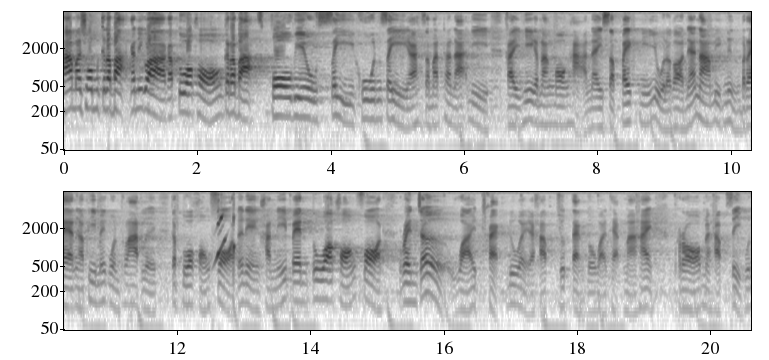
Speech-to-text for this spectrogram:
พามาชมกระบะกันดีกว่ากับตัวของกระบะ 4 wheel 4คูณ4นะสมรรถนะดี ใครที่กำลังมองหาในสเปคนี้อยู่แล้วก็แนะนำอีกหนึ่งแบรนด์ครับที่ไม่ควรพลาดเลย กับตัวของ Ford นั่นเอง คันนี้เป็นตัวของ Ford Ranger Wide Track ด้วยนะครับ ชุดแต่งตัว Wide Track มาให้พร้อมนะครับ4คูณ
